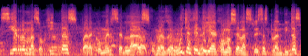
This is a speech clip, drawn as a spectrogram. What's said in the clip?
cierran las hojitas para comérselas. Para comérselas. Mucha gente ya conoce las, estas plantitas.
